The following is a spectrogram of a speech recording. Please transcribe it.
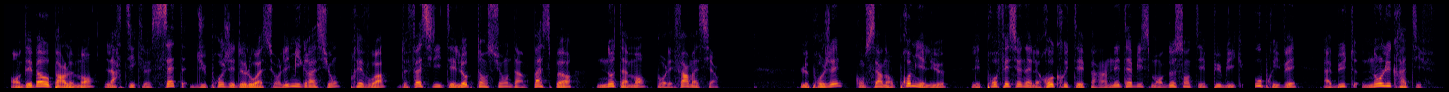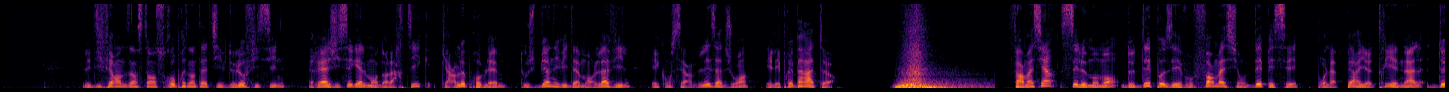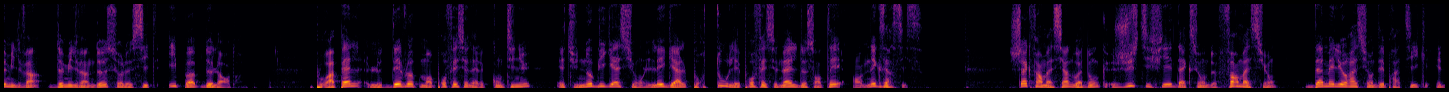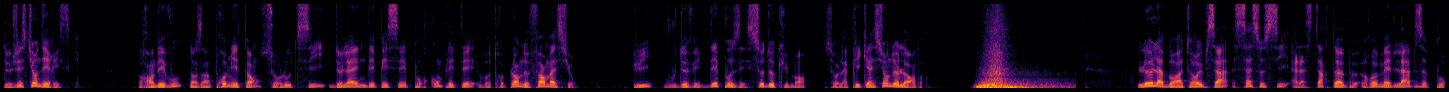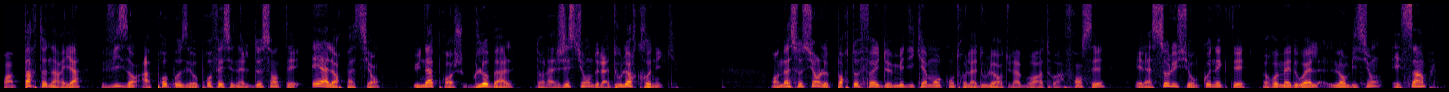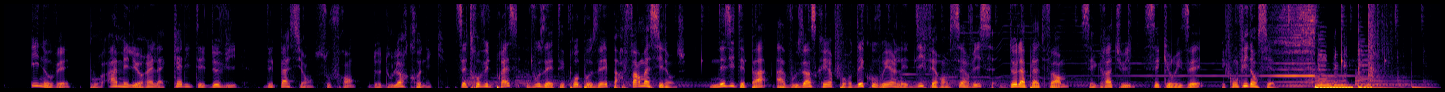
En débat au Parlement, l'article 7 du projet de loi sur l'immigration prévoit de faciliter l'obtention d'un passeport, notamment pour les pharmaciens. Le projet concerne en premier lieu les professionnels recrutés par un établissement de santé public ou privé à but non lucratif. Les différentes instances représentatives de l'officine réagissent également dans l'article car le problème touche bien évidemment la ville et concerne les adjoints et les préparateurs. Pharmacien, c'est le moment de déposer vos formations DPC pour la période triennale 2020-2022 sur le site hip-hop de l'ordre. Pour rappel, le développement professionnel continu est une obligation légale pour tous les professionnels de santé en exercice. Chaque pharmacien doit donc justifier d'actions de formation, d'amélioration des pratiques et de gestion des risques. Rendez-vous dans un premier temps sur l'outil de l'ANDPC pour compléter votre plan de formation. Puis, vous devez déposer ce document sur l'application de l'ordre le laboratoire UPSA s'associe à la start-up Remed Labs pour un partenariat visant à proposer aux professionnels de santé et à leurs patients une approche globale dans la gestion de la douleur chronique. En associant le portefeuille de médicaments contre la douleur du laboratoire français et la solution connectée RemedWell, l'ambition est simple, innover pour améliorer la qualité de vie des patients souffrant de douleurs chroniques. Cette revue de presse vous a été proposée par Pharmacy Lounge. N'hésitez pas à vous inscrire pour découvrir les différents services de la plateforme. C'est gratuit, sécurisé et confidentiel.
